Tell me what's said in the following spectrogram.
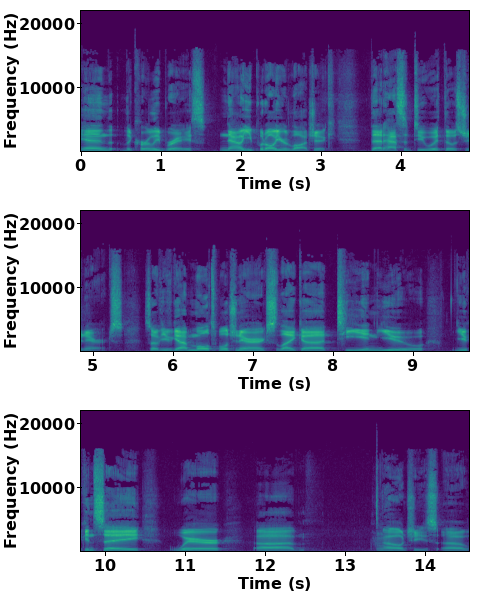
and the curly brace, now you put all your logic that has to do with those generics. So if you've got multiple generics like uh, T and U, you can say where, um, oh geez, uh,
